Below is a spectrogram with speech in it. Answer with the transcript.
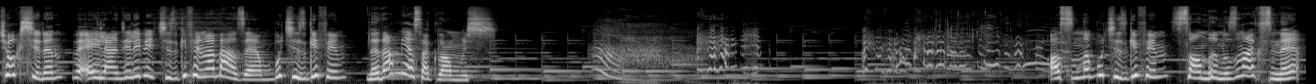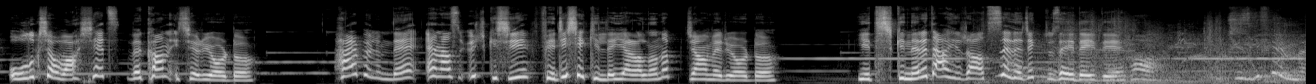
Çok şirin ve eğlenceli bir çizgi filme benzeyen bu çizgi film neden mi yasaklanmış? Aslında bu çizgi film sandığınızın aksine oldukça vahşet ve kan içeriyordu. Her bölümde en az 3 kişi feci şekilde yaralanıp can veriyordu. Yetişkinleri dahi rahatsız edecek düzeydeydi. Ha, çizgi film mi?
